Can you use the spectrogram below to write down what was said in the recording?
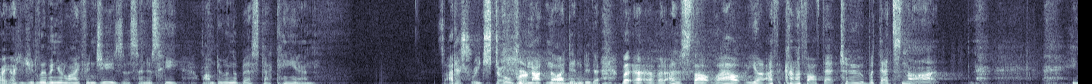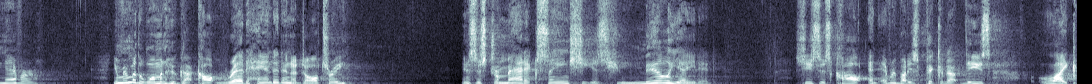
Are, are you living your life in Jesus? And is He, well, I'm doing the best I can. So I just reached over, not, no, I didn't do that. But, uh, uh but I just thought, wow, yeah, I th- kind of thought that too, but that's not, he never. You remember the woman who got caught red handed in adultery? And it's this dramatic scene. She is humiliated She's just caught, and everybody's picking up these like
